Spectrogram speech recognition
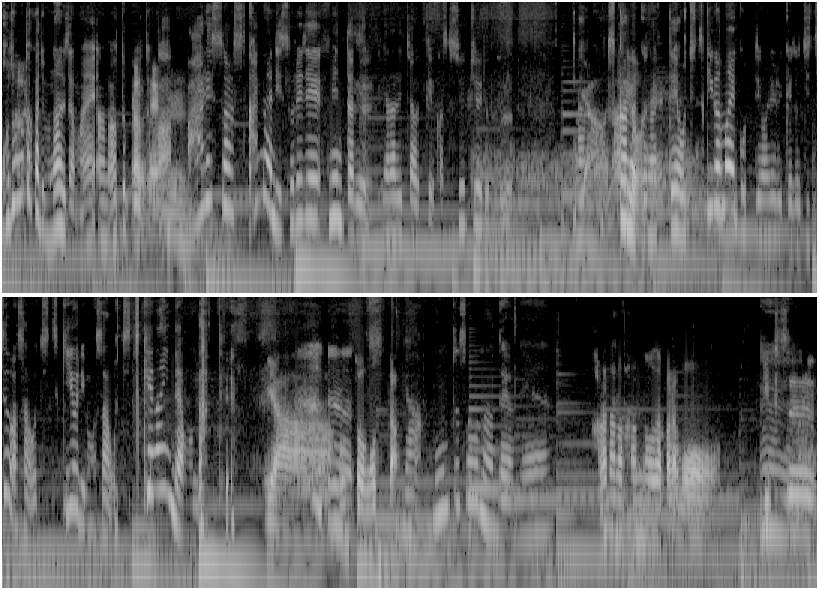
子供とかでもなるじゃない？あのアトピーとか、ね。うん。あれさかなりそれでメンタルやられちゃうっていうかさ集中力つかなくなって落ち着きがない子って言われるけど実はさ落ち着きよりもさ落ち着けないんだもんだって。いやー、うん。本当思った。いやほんとそうなんだよね。体の反応だからもう理屈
